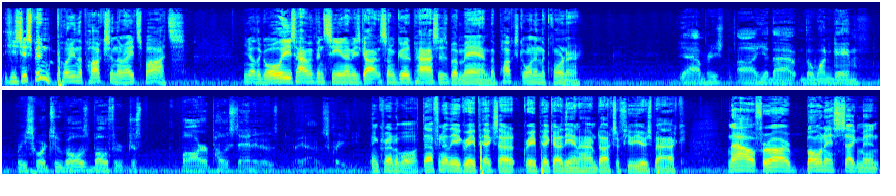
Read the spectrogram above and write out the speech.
he's just been putting the pucks in the right spots. You know, the goalies haven't been seeing him. He's gotten some good passes, but man, the puck's going in the corner. Yeah, I'm pretty. Uh, he had that the one game where he scored two goals. Both were just bar post in, and it was yeah, it was crazy. Incredible. Definitely a great pick out great pick out of the Anaheim Ducks a few years back. Now for our bonus segment,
